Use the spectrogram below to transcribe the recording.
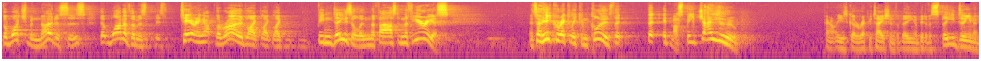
the watchman notices that one of them is, is tearing up the road like, like, like Vin Diesel in The Fast and the Furious. And so he correctly concludes that, that it must be Jehu. Apparently, he's got a reputation for being a bit of a speed demon.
